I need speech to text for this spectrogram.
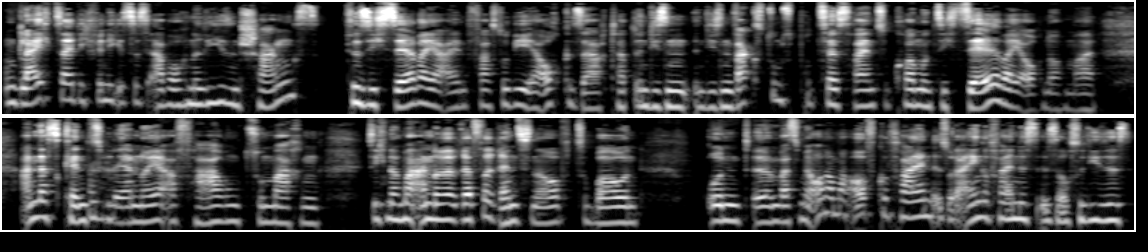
Und gleichzeitig finde ich, ist es aber auch eine Riesenchance, für sich selber ja einfach, so wie ihr auch gesagt habt, in diesen, in diesen Wachstumsprozess reinzukommen und sich selber ja auch nochmal anders kennenzulernen, neue Erfahrungen zu machen, sich nochmal andere Referenzen aufzubauen. Und ähm, was mir auch nochmal aufgefallen ist oder eingefallen ist, ist auch so dieses,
